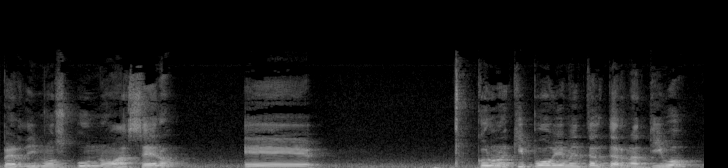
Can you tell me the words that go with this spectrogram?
perdimos 1 a 0. Eh, con un equipo obviamente alternativo.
